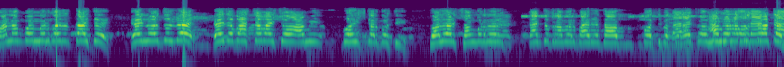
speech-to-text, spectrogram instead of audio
মানব বন্ধন করতে চাইছে, এই নজরুল এই যে বাদশা ভাই সহ আমি বহিষ্কার করছি। দলের সংগঠনের কার্যক্রমের বাইরে পারছেন?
